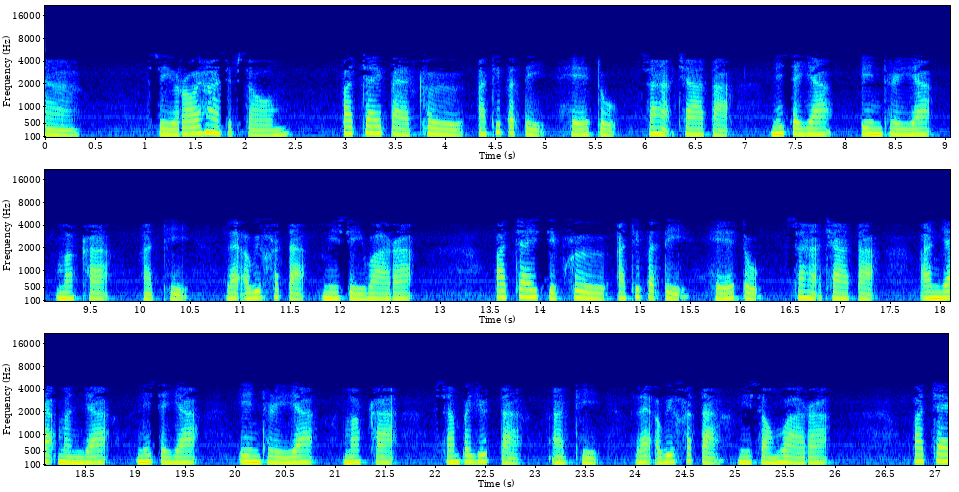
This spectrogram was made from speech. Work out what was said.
นาสี่ร้อยห้าสิบสองปัจจัยแปดคือ อธิปติ เหตุ สหชาตะ นิสยะ อินทริยะ มัคคะ อัตถิ และอวิคตะมีสี่วาระ ปัจจัยสิบคือ อธิปติ เหตุ สหชาตะ อัญญมัญญะ นิสยะ อินทริยะ มัคคะสัมปยุตตะ อัตถิและอวิคตะ มีสองวาระ ปัจจัย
